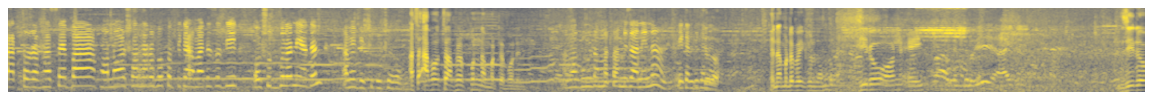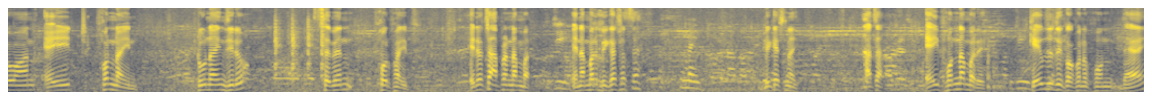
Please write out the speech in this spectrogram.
ডাক্তার আছে বা হন সরকারের পক্ষ থেকে আমাকে যদি ওষুধগুলো নিয়ে দেন আমি বেশি খুশি হব। আচ্ছা আপাতত আপনার ফোন নাম্বারটা বলেন। আমার ফোন নাম্বার তো আমি জানি না এখান থেকে এই নাম্বারটা করুন zero one eight. Zero one eight four nine two nine zero seven four five. এটা হচ্ছে আপনার নাম্বার? এই নাম্বারে বিকাশ আছে? নাই। বিকাশ নাই। আচ্ছা এই ফোন নাম্বারে কেউ যদি কখনো ফোন দেয়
